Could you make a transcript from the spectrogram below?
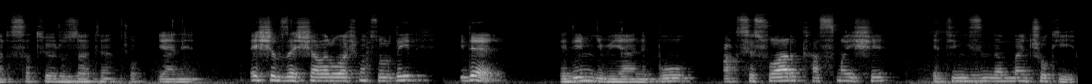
Bunları satıyoruz zaten. Çok yani 5 yıldız eşyalara ulaşmak zor değil. Bir de dediğim gibi yani bu aksesuar kasma işi Etin zindanından çok iyi.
